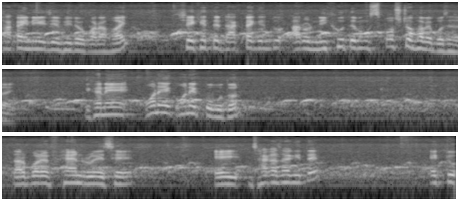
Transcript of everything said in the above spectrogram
ফাঁকায় নিয়ে যে ভিডিও করা হয় সেই ক্ষেত্রে ডাকটা কিন্তু আরও নিখুঁত এবং স্পষ্টভাবে বোঝা যায়। এখানে অনেক অনেক কবুতর। তারপরে ফ্যান রয়েছে এই ঝাঁকাঝাঁকিতে। একটু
